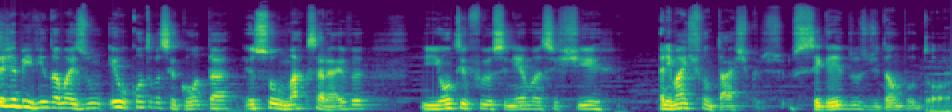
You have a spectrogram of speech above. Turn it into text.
Seja bem-vindo a mais um Eu Conto Você Conta. Eu sou o Marco Saraiva e ontem eu fui ao cinema assistir Animais Fantásticos Os Segredos de Dumbledore.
